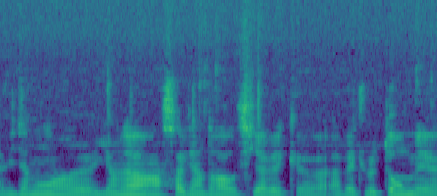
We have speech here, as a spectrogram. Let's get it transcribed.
Évidemment, il y en a, hein, ça viendra aussi avec avec le temps, mais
